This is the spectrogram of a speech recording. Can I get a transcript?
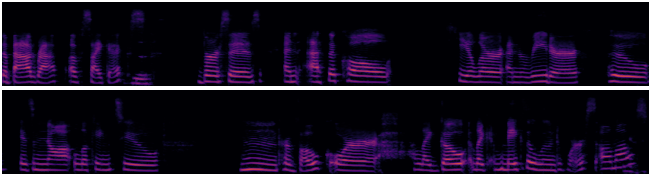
the bad rap of psychics mm-hmm. versus an ethical healer and reader who is not looking to hmm, provoke or like go like make the wound worse almost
